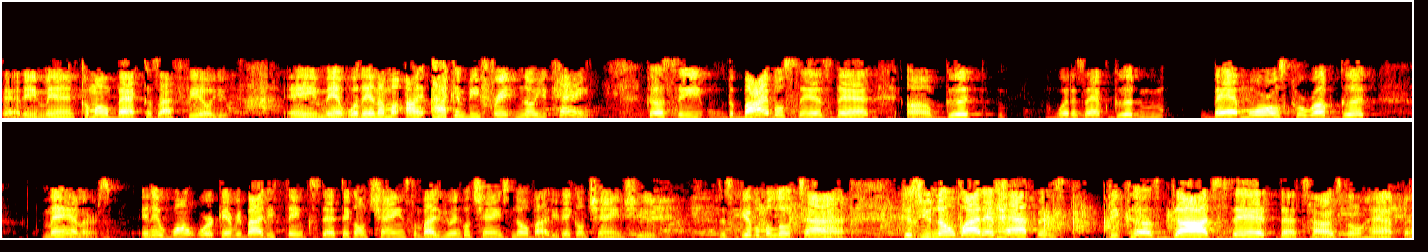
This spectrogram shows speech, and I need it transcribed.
that. Amen. Come on back because I feel you. Amen. Well, then I'm a, I, I can be free. No, you can't. Because see, the Bible says that uh, good, what is that? Good, bad morals corrupt good manners. And it won't work. Everybody thinks that they're going to change somebody. You ain't going to change nobody. They're going to change you. Just give them a little time. Because you know why that happens? Because God said that's how it's going to happen.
